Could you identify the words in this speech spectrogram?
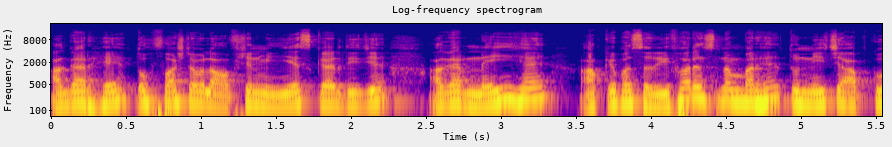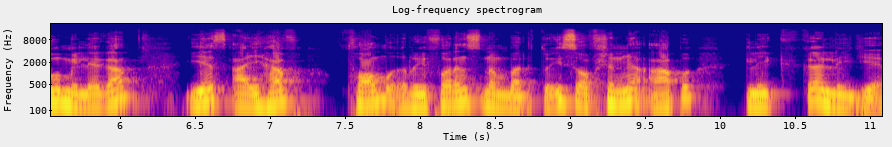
अगर है तो फ़र्स्ट वाला ऑप्शन में येस कर दीजिए। अगर नहीं है, आपके पास रिफरेंस नंबर है तो नीचे आपको मिलेगा yes I have form reference number तो इस ऑप्शन में आप क्लिक कर लीजिए।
